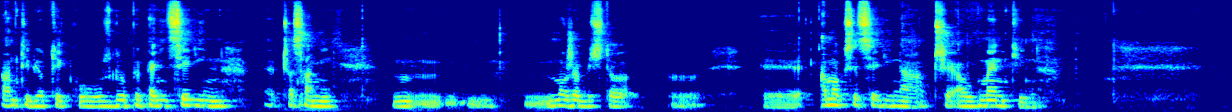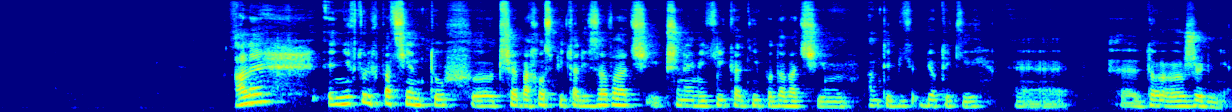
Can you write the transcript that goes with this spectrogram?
antybiotyku z grupy penicylin. Czasami mm, może być to e, e, amoksycylina czy augmentin. Ale niektórych pacjentów e, trzeba hospitalizować i przynajmniej kilka dni podawać im antybiotyki dożylnie.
